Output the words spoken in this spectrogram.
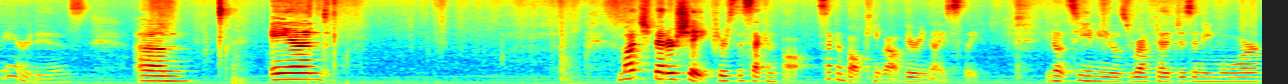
There it is. Um, and much better shape. Here's the second ball. Second ball came out very nicely. You don't see any of those rough edges anymore.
